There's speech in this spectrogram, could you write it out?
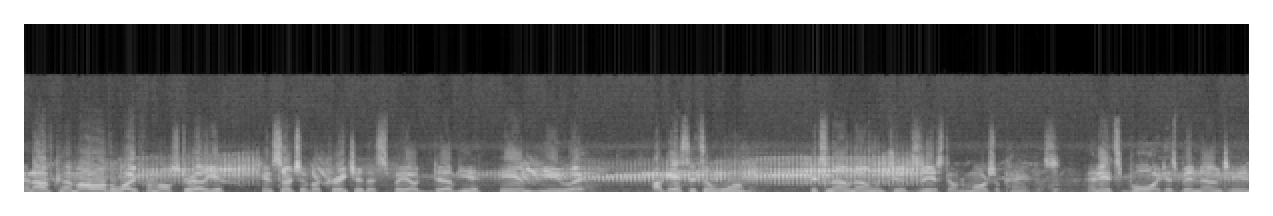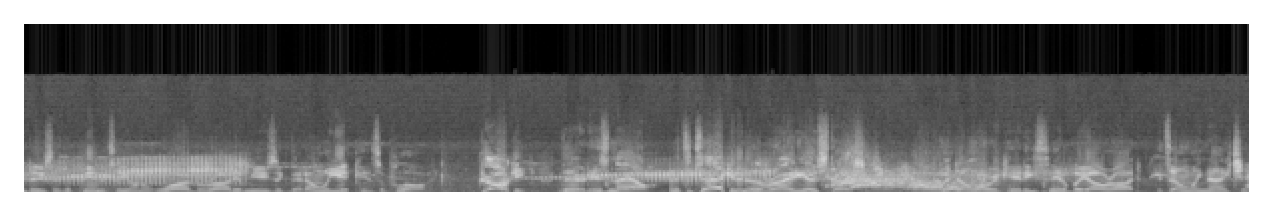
and I've come all the way from Australia in search of a creature that's spelled W M U L. I guess it's a woman. It's known only to exist on the Marshall campus, and its void has been known to induce a dependency on a wide variety of music that only it can supply. Crocky, there it is now, and it's attacking another radio station. Oh, but don't worry, kiddies, it'll be all right. It's only nature.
